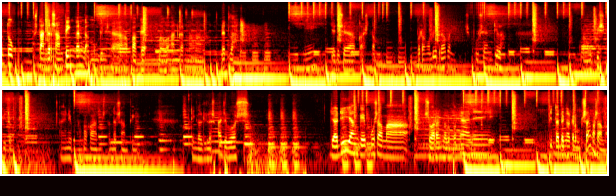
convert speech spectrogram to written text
untuk standar samping kan nggak mungkin saya pakai bawaan karena led lah. Ini jadi saya custom. Kurang lebih berapa nih? 10 cm lah. Kurang lebih segitu. Nah ini penampakan standar samping. Tinggal dilas aja bos. Jadi yang kepo sama suara knalpotnya ini kita dengarkan bersama-sama.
